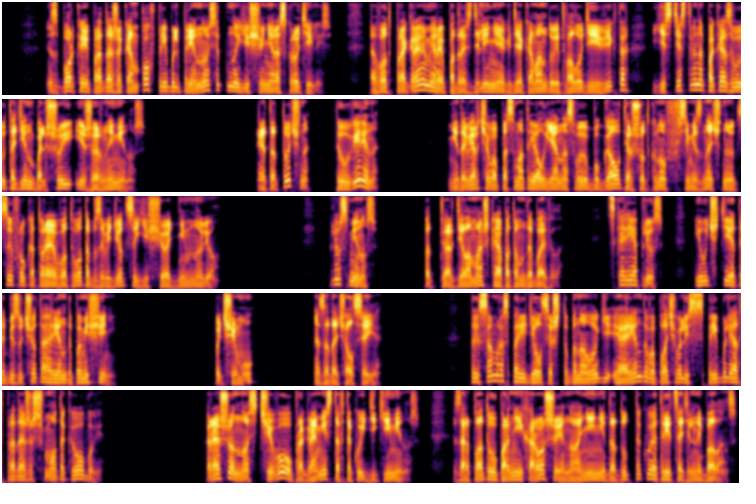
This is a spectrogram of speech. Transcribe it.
Сборка и продажа компов прибыль приносит, но еще не раскрутились. А вот программеры, подразделения, где командует Володя и Виктор, естественно, показывают один большой и жирный минус. «Это точно?» Ты уверена?» Недоверчиво посмотрел я на свою бухгалтершу, ткнув в семизначную цифру, которая вот-вот обзаведется еще одним нулем. «Плюс-минус», — подтвердила Машка, а потом добавила. «Скорее плюс. И учти, это без учета аренды помещений». «Почему?» — озадачался я. «Ты сам распорядился, чтобы налоги и аренда выплачивались с прибыли от продажи шмоток и обуви. Хорошо, но с чего у программистов такой дикий минус? Зарплаты у парней хорошие, но они не дадут такой отрицательный баланс.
